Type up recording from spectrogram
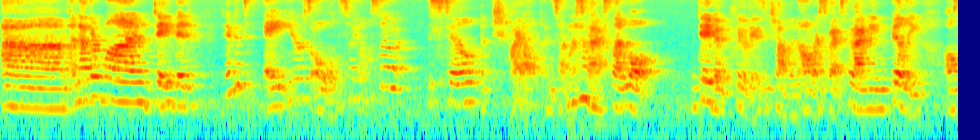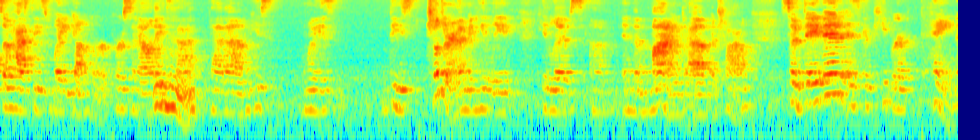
Um, another one, David. David's eight years old, so he also is still a child in some Yeah. respects. Like, well, David clearly is a child in all respects, but I mean, Billy also has these way younger personalities Mhm. that that um, he's when he's these children. I mean, he leave he lives um, in the mind of a child. So David is the keeper of pain.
